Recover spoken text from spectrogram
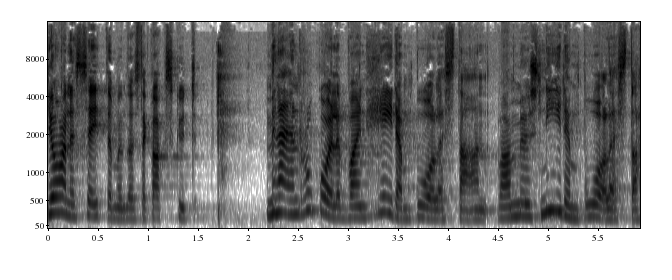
Johannes 17.20 minä en rukoile vain heidän puolestaan, vaan myös niiden puolesta,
